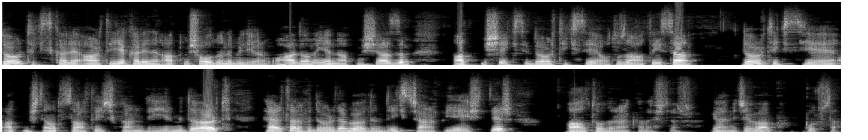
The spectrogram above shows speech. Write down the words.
4x kare artı y karenin 60 olduğunu biliyorum. O halde onun yerine 60 yazdım. 60 eksi 4xy 36 ise 4xy 60'tan 36'yı çıkardığımda 24. Her tarafı 4'e böldüğümde x çarpı y eşittir 6 olur arkadaşlar. Yani cevap Bursa.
